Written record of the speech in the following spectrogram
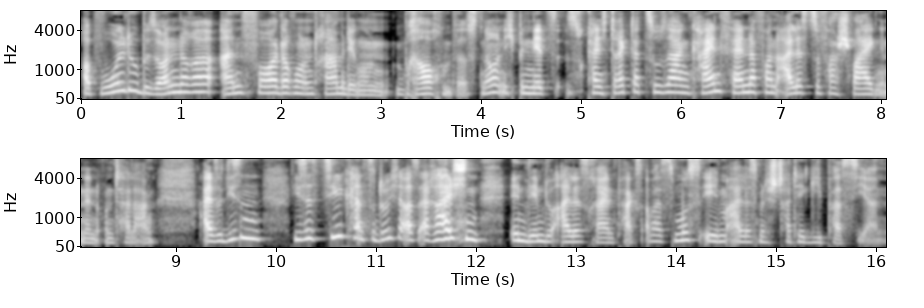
obwohl du besondere Anforderungen und Rahmenbedingungen brauchen wirst. Ne? Und ich bin jetzt, kann ich direkt dazu sagen, kein Fan davon, alles zu verschweigen in den Unterlagen. Also diesen, dieses Ziel kannst du durchaus erreichen, indem du alles reinpackst. Aber es muss eben alles mit Strategie passieren.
